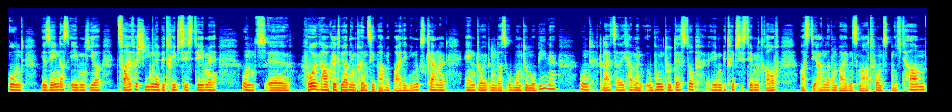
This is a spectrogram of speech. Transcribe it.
Und wir sehen, dass eben hier zwei verschiedene Betriebssysteme uns äh, vorgegaukelt werden. Im Prinzip haben wir beide Linux-Kernel, Android und das Ubuntu Mobile und gleichzeitig haben wir ein Ubuntu Desktop eben Betriebssystem mit drauf, was die anderen beiden Smartphones nicht haben.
